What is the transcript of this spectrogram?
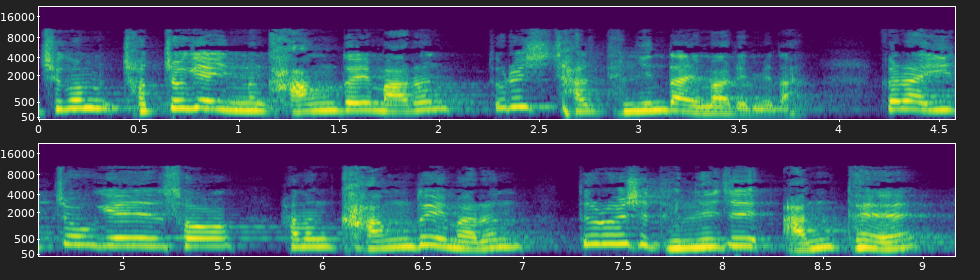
지금 저쪽에 있는 강도의 말은 뚜렷이 잘 들린다 이 말입니다. 그러나 이쪽에서 하는 강도의 말은 뚜렷이 들리지 않되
